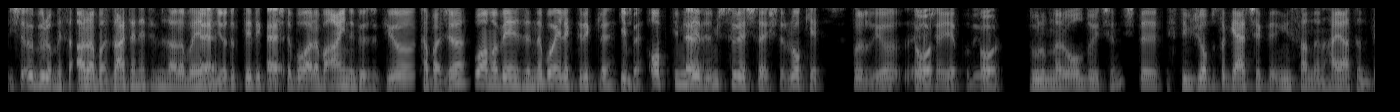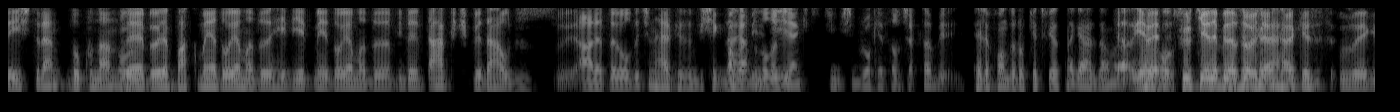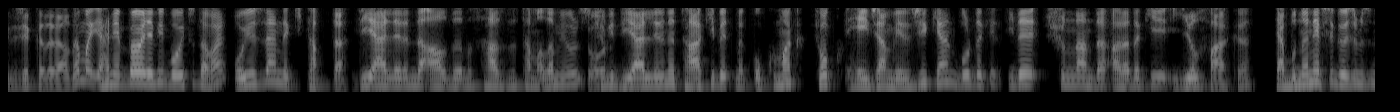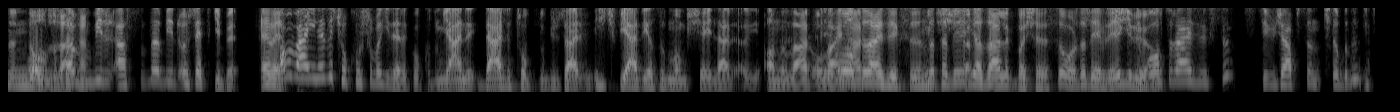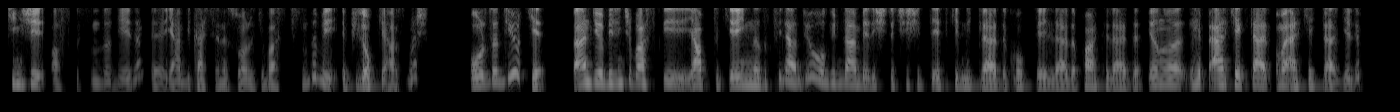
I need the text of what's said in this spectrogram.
İşte öbürü mesela araba. Zaten hepimiz arabaya Evet. biniyorduk. Dedik Evet. işte bu araba aynı gözüküyor kabaca. Bu ama benzinli, bu elektrikli. Gibi. İşte optimize Evet. edilmiş süreçler işte roket fırlıyor, e, Doğru. şey yapılıyor. Doğru. Durumları olduğu için işte Steve Jobs da gerçekten insanların hayatını değiştiren, dokunan Doğru. ve böyle bakmaya doyamadığı, hediye etmeye doyamadığı bir de daha küçük ve daha ucuz e, aletler olduğu için herkesin bir şekilde hayatında olabilen kim, kim şimdi roket alacak? Tabii telefon da roket fiyatına geldi ama. Ya, evet olsun. Türkiye'de biraz öyle. Herkes uzaya gidecek kadar aldı ama hani böyle bir boyutu da var. O yüzden de kitapta diğerlerinde aldığımız hazzı tam alamıyoruz. Doğru. Çünkü diğerlerini takip etmek, okumak çok heyecan vericiyken buradaki bir de şundan da aradaki yıl farkı. Ya bunların hepsi gözümüzün önünde oldu, zaten. Tabii bir aslında bir özet gibi. Evet. Ama ben yine de çok hoşuma giderek okudum. Yani derli toplu güzel hiçbir yerde yazılmamış şeyler, e, anılar, E, olaylar. Walter Isaacson'ın da tabii, tabii. yazarlık başarısı orada devreye Şimdi giriyor. Walter Isaacson Steve Jobs'ın kitabının ikinci baskısında diyelim. e, yani birkaç sene sonraki baskısında bir epilog yazmış. Orada diyor ki ben diyor birinci baskıyı yaptık yayınladık falan diyor. O günden beri işte çeşitli etkinliklerde, kokteyllerde, partilerde yanıma hep erkekler ama erkekler gelip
